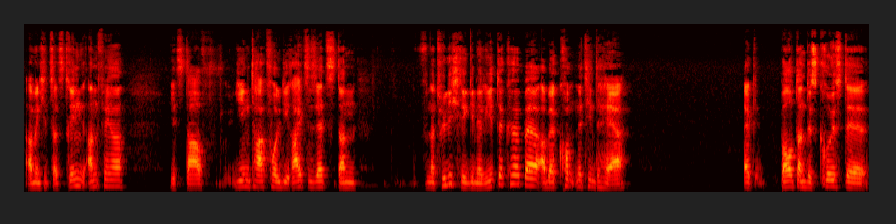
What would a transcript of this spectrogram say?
Aber wenn ich jetzt als Traininganfänger jetzt da jeden Tag voll die Reize setze, dann natürlich regeneriert der Körper, aber er kommt nicht hinterher. Er baut dann das Größte,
